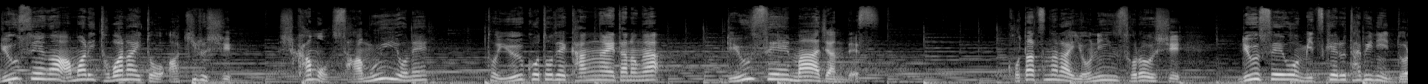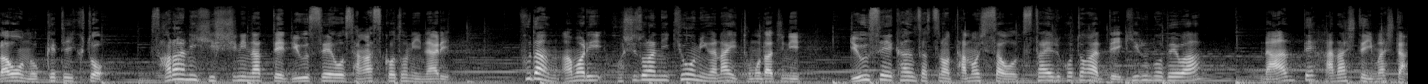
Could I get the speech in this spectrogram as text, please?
流星があまり飛ばないと飽きるししかも寒いよねということで考えたのが流星麻雀です。こたつなら4人揃うし流星を見つけるたびにドラを乗っけていくとさらに必死になって流星を探すことになり普段あまり星空に興味がない友達に流星観察の楽しさを伝えることができるのではなんて話していました。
